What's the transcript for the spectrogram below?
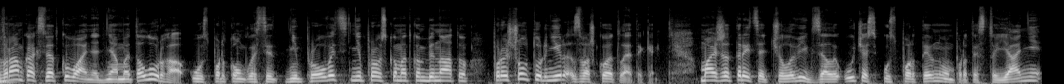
В рамках святкування Дня металурга у спорткомплексі Дніпровець Дніпровського медкомбінату пройшов турнір з важкої атлетики. Майже 30 чоловік взяли участь у спортивному протистоянні,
